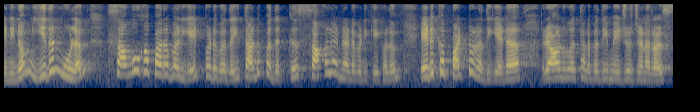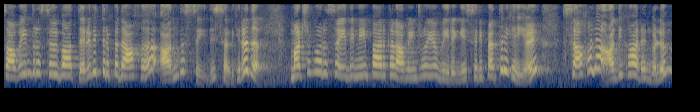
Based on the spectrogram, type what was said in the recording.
எனினும் இதன் மூலம் சமூக பரவல் ஏற்படுவதை தடுப்பதற்கு சகல நடவடிக்கைகளும் எடுக்கப்பட்டுள்ளது என ராணுவ தளபதி மேஜர் ஜெனரல் சவேந்திர சில்வா தெரிவித்திருப்பதாக அந்த செய்தி செல்கிறது. மற்றொரு செய்தினை பார்க்கலாம். இன்றைய வீரகேசரி பத்திரிகையில் சகல அதிகாரங்களும்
